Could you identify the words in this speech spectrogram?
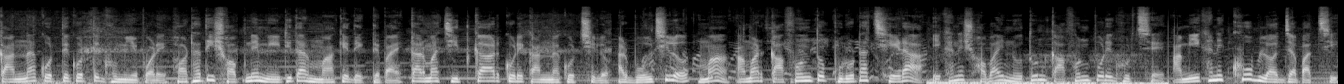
কান্না করতে করতে ঘুমিয়ে পড়ে। হঠাৎই স্বপ্নে মেয়েটি তার মাকে দেখতে পায়। তার মা চিৎকার করে কান্না করছিল আর বলছিল, মা, আমার কাফন তো পুরোটা ছেঁড়া। এখানে সবাই নতুন কাফন পরে ঘুরছে। আমি এখানে খুব লজ্জা পাচ্ছি।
